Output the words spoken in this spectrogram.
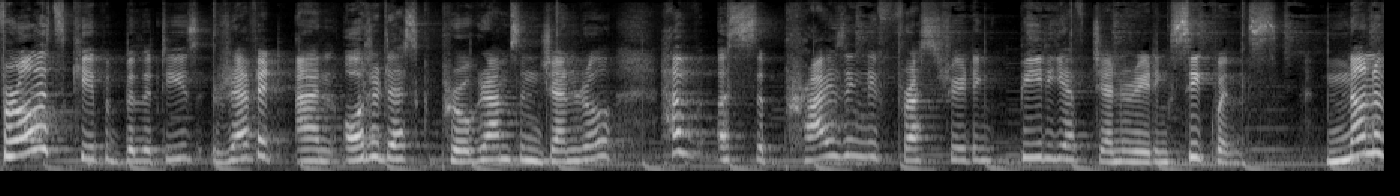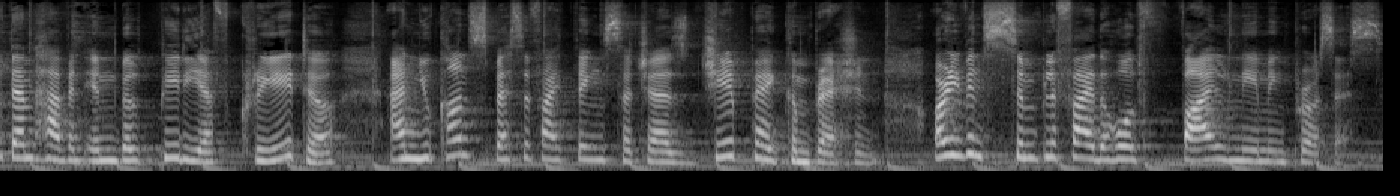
For all its capabilities, Revit and Autodesk programs in general have a surprisingly frustrating PDF generating sequence. None of them have an inbuilt PDF creator and you can't specify things such as JPEG compression or even simplify the whole file naming process.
